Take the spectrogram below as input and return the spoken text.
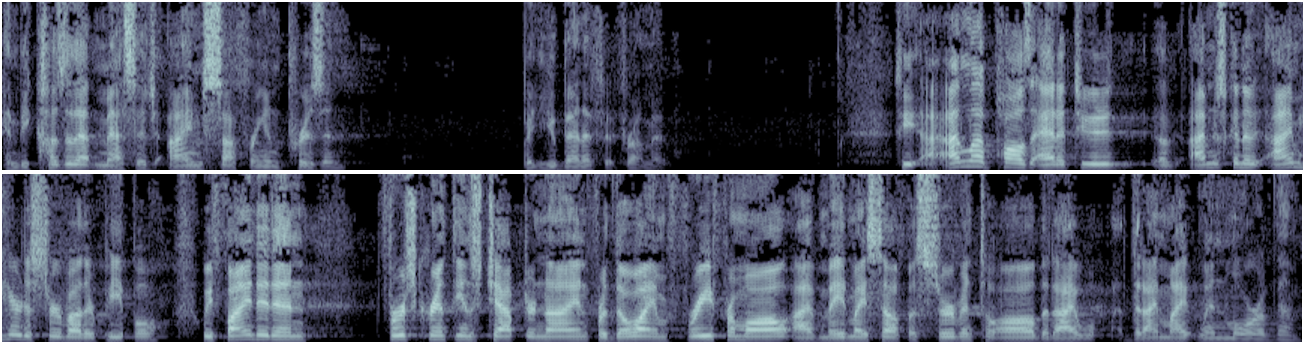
And because of that message, I'm suffering in prison, but you benefit from it. See, I love Paul's attitude of I'm just going to I'm here to serve other people. We find it in 1 Corinthians chapter 9, for though I am free from all, I've made myself a servant to all that I that I might win more of them.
